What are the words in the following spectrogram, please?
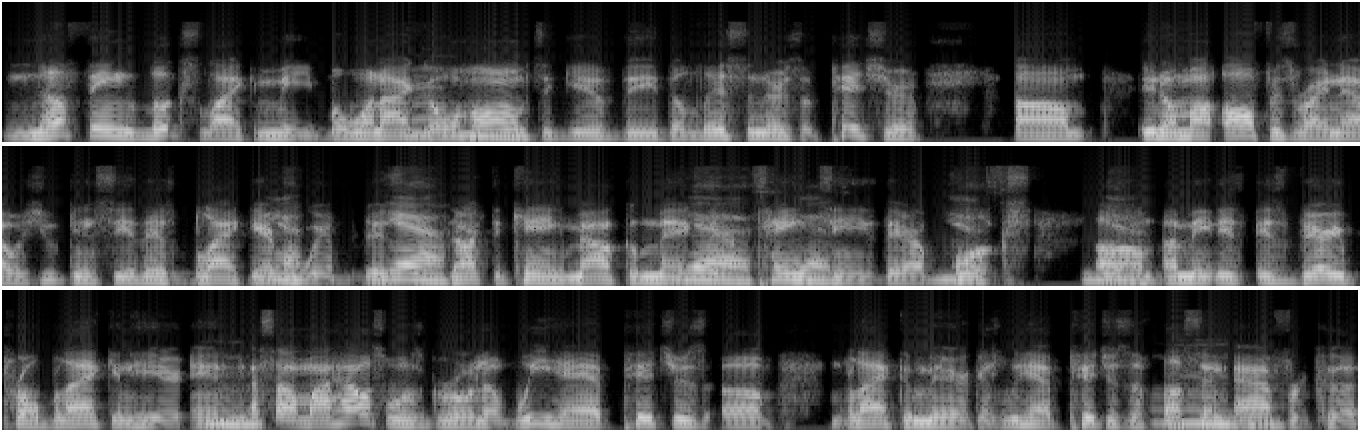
nothing looks like me. But when I go home mm. to give the the listeners a picture, um, you know, my office right now, as you can see, there's black yeah. everywhere. There's, yeah. there's, Dr. King, Malcolm X, yes, there are paintings, yes. there are yes. books. Yeah. Um, I mean, it's, it's very pro-black in here, and mm. that's how my house was growing up. We had pictures of Black Americans, we had pictures of mm. us in mm. Africa,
